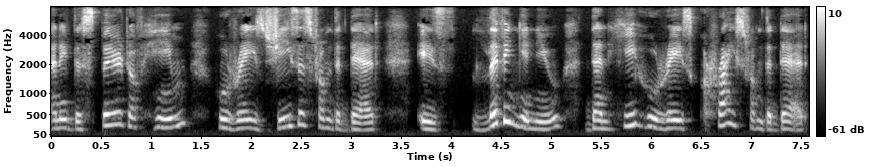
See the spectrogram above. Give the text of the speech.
And if the Spirit of Him who raised Jesus from the dead is living in you, then he who raised Christ from the dead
